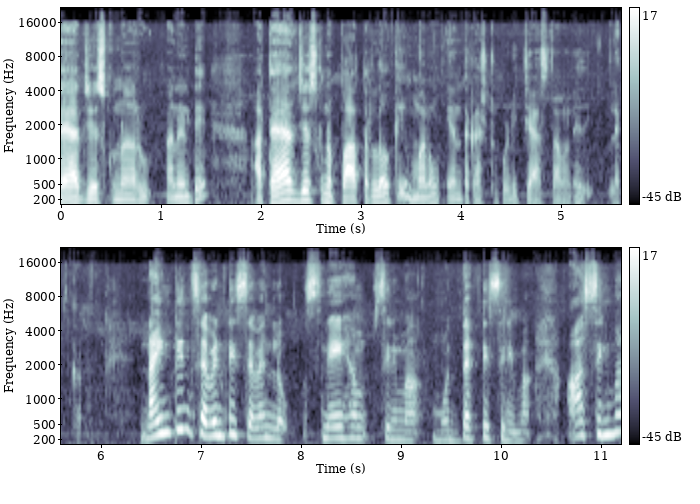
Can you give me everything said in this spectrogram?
తయారు చేసుకున్నారు అని అంటే ఆ తయారు చేసుకున్న పాత్రలోకి మనం ఎంత కష్టపడి చేస్తామనేది లెక్క. నైన్టీన్ సెవెంటీ సెవెన్లో స్నేహం సినిమా మొదటి సినిమా. ఆ సినిమా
